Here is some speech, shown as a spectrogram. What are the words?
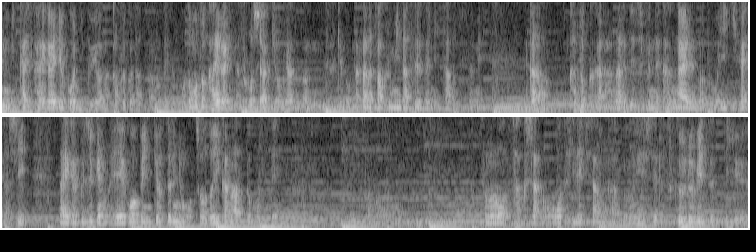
年に1回海外旅行に行くような家族だったのでもともと海外には少しは興味あったんですけどなかなか踏み出せずにいたんですよね。だから家族から離れて自分で考えるのにもいい機会だし大学受験の英語を勉強するにもちょうどいいかなと思ってそのその作者の太田秀樹さんが運営してるスクールビズっていう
